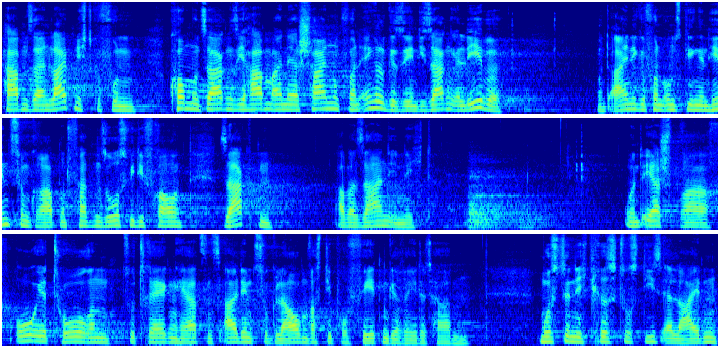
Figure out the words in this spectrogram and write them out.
haben seinen Leib nicht gefunden, kommen und sagen, sie haben eine Erscheinung von Engel gesehen, die sagen, er lebe. Und einige von uns gingen hin zum Grab und fanden so es, wie die Frauen sagten, aber sahen ihn nicht. Und er sprach, O ihr Toren zu trägen Herzens, all dem zu glauben, was die Propheten geredet haben. Musste nicht Christus dies erleiden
